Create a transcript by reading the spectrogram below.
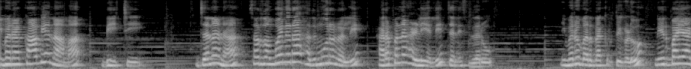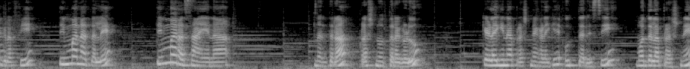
ಇವರ ಕಾವ್ಯನಾಮ ಬೀಚಿ. ಜನನ ಸಾವಿರದ ಒಂಬೈನೂರ ಹದಿಮೂರರಲ್ಲಿ ಹರಪನಹಳ್ಳಿಯಲ್ಲಿ ಜನಿಸಿದರು. ಇವರು ಬರೆದ ಕೃತಿಗಳು ನಿರ್ಭಯಾಗ್ರಫಿ ತಿಮ್ಮನ ತಲೆ ತಿಮ್ಮ ರಸಾಯನ ನಂತರ ಪ್ರಶ್ನೋತ್ತರಗಳು. ಕೆಳಗಿನ ಪ್ರಶ್ನೆಗಳಿಗೆ ಉತ್ತರಿಸಿ. ಮೊದಲ ಪ್ರಶ್ನೆ,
